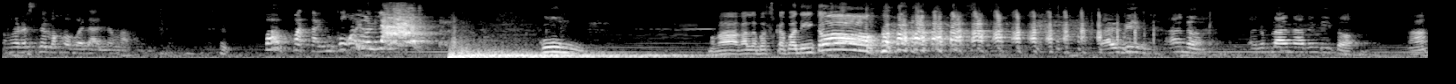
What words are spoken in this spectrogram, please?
Oras na makawala lang ako dito. Papatayin ko kayong lahat! Kung makakalabas ka pa dito! Calvin, ano? Ano plan natin dito? Ha?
